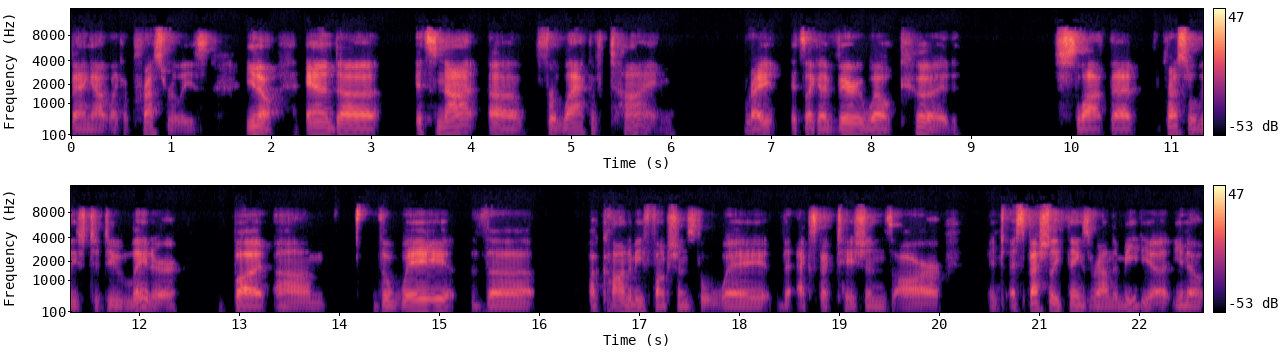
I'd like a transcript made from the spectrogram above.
bang out like a press release you know and uh it's not uh for lack of time right? It's like i very well could slot that press release to do later but um the way the economy functions the way the expectations are and especially things around the media you know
